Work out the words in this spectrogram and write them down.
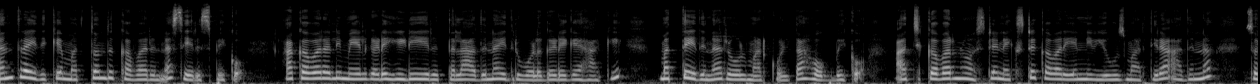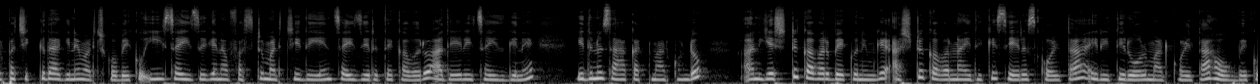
ನಂತರ ಇದಕ್ಕೆ ಮತ್ತೊಂದು ಕವರನ್ನು ಸೇರಿಸಬೇಕು. ಆ ಕವರಲ್ಲಿ ಮೇಲ್ಗಡೆ ಹಿಡಿ ಇರುತ್ತಲ್ಲ, ಅದನ್ನು ಇದ್ರ ಒಳಗಡೆಗೆ ಹಾಕಿ ಮತ್ತೆ ಇದನ್ನು ರೋಲ್ ಮಾಡ್ಕೊಳ್ತಾ ಹೋಗಬೇಕು. ಆ ಚಿ ಕವರ್ನೂ ಅಷ್ಟೇ ನೆಕ್ಸ್ಟ್ ಕವರ್ ಏನು ನೀವು ಯೂಸ್ ಮಾಡ್ತೀರಾ, ಅದನ್ನು ಸ್ವಲ್ಪ ಚಿಕ್ಕದಾಗಿಯೇ ಮಡ್ಚ್ಕೋಬೇಕು. ಈ ಸೈಜಿಗೆ ನಾವು ಫಸ್ಟ್ ಮಡ್ಚಿದ್ದು ಏನು ಸೈಜ್ ಇರುತ್ತೆ ಕವರು, ಅದೇ ರೀ ಸೈಜ್ಗೆ ಇದನ್ನು ಸಹ ಕಟ್ ಮಾಡಿಕೊಂಡು ಎಷ್ಟು ಕವರ್ ಬೇಕು ನಿಮಗೆ, ಅಷ್ಟು ಕವರ್ನ ಇದಕ್ಕೆ ಸೇರಿಸ್ಕೊಳ್ತಾ, ಈ ರೀತಿ ರೋಲ್ ಮಾಡ್ಕೊಳ್ತಾ ಹೋಗಬೇಕು.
